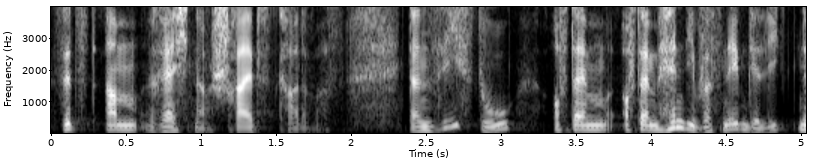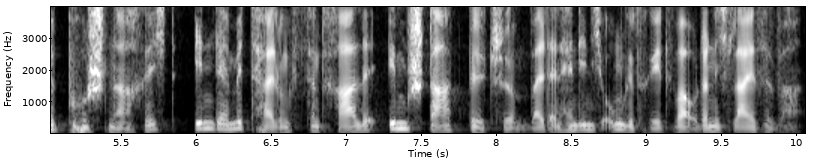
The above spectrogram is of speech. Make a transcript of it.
sitzt am Rechner, schreibst gerade was. Dann siehst du auf deinem, auf deinem Handy, was neben dir liegt, eine Push-Nachricht in der Mitteilungszentrale im Startbildschirm, weil dein Handy nicht umgedreht war oder nicht leise war.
